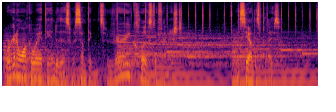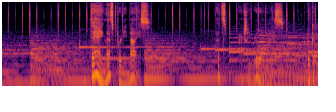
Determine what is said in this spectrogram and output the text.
we're gonna walk away at the end of this with something that's very close to finished. Let's see how this plays. Dang, that's pretty nice. That's actually really nice. Okay.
